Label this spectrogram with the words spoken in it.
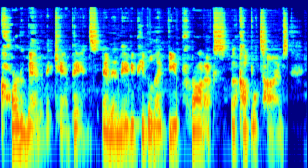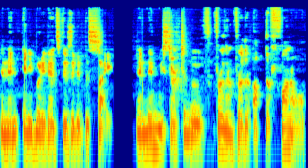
cart abandonment campaigns, and then maybe people that view products a couple times, and then anybody that's visited the site. And then we start to move further and further up the funnel,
